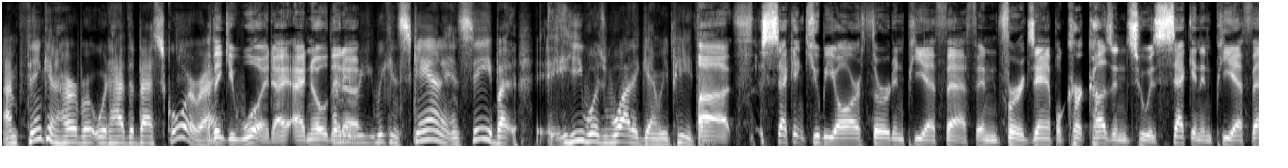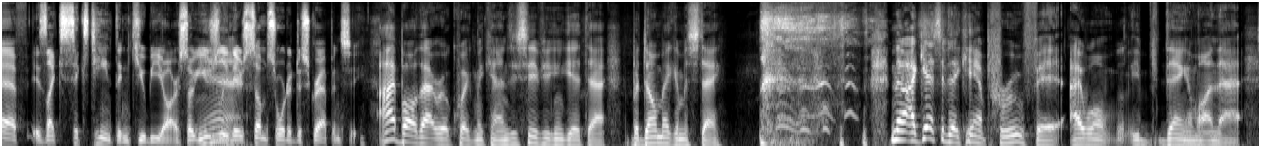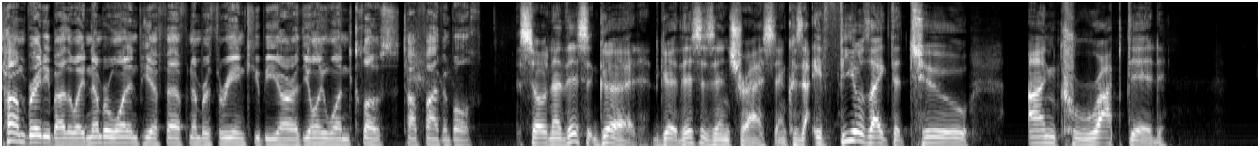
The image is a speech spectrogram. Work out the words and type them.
I'm thinking Herbert would have the best score, right? I think you would. I, I know that I mean, uh, we, we, can scan it and see, but he was what again? Repeat. Uh, second QBR, third in PFF, and for example, Kirk Cousins, who is second in PFF, is like 16th in QBR. So usually yeah. there's some sort of discrepancy. Eyeball that real quick, McKenzie. See if you can get that, but don't make a mistake. No, I guess if they can't prove it, I won't dang them on that. Tom Brady, by the way, number one in PFF, number three in QBR, the only one close, top five in both. So now this good, good. This is interesting because it feels like the two uncorrupted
